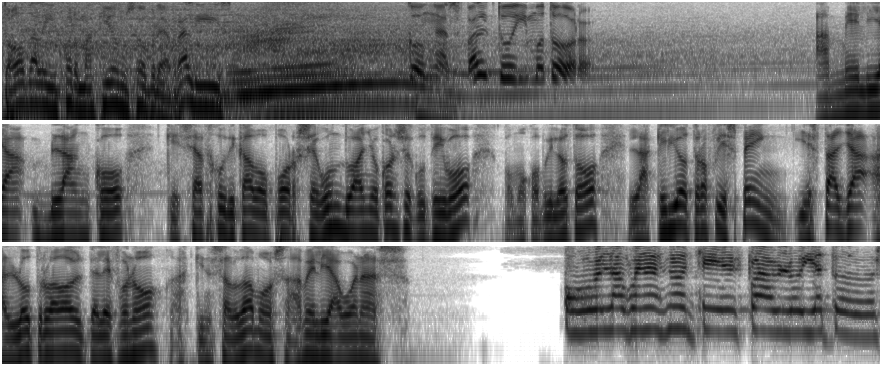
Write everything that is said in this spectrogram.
Toda la información sobre rallies con asfalto y motor. Amelia Blanco, que se ha adjudicado por segundo año consecutivo como copiloto la Clio Trophy Spain y está ya al otro lado del teléfono, a quien saludamos. Amelia, buenas. Hola, buenas noches, Pablo, y a todos.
